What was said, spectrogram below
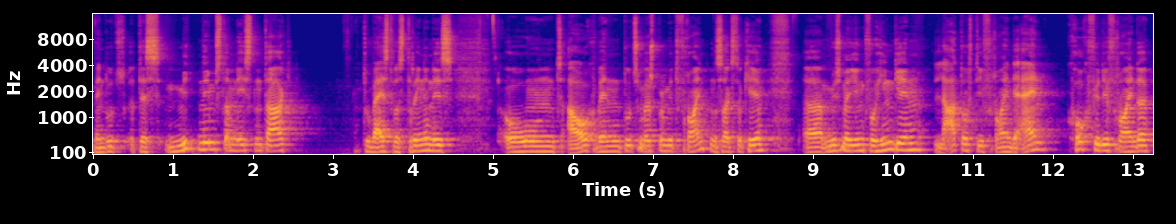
wenn du das mitnimmst am nächsten Tag, du weißt, was drinnen ist, und auch wenn du zum Beispiel mit Freunden sagst, okay, äh, müssen wir irgendwo hingehen, lad doch die Freunde ein, koch für die Freunde.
